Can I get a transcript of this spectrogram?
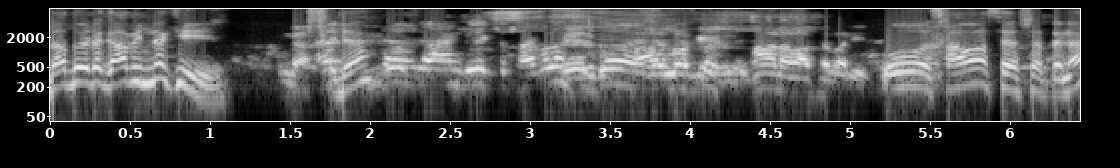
দাদু এটা গাভীর নাকি? এটা? ও ছাওয়া আছে সাথে না?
